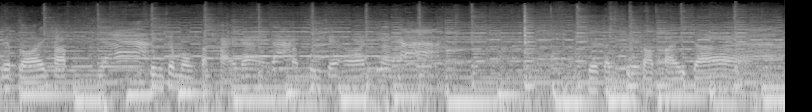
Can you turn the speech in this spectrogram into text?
เรียบร้อยครับ จ้า ครึ่งชั่วโมงตักขายได้ จ้ะ ขอบคุณเจ๊ออสดีครัค่ะบเจอกันคลิปต่อไปจ้าจ้า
